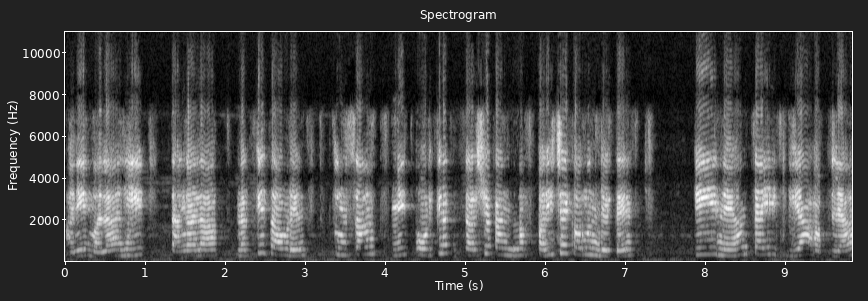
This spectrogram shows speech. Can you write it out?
आणि मलाही सांगायला नक्कीच आवडेल तुमचा मी थोडक्यात दर्शकांना परिचय करून देते की नेहाताई या आपल्या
